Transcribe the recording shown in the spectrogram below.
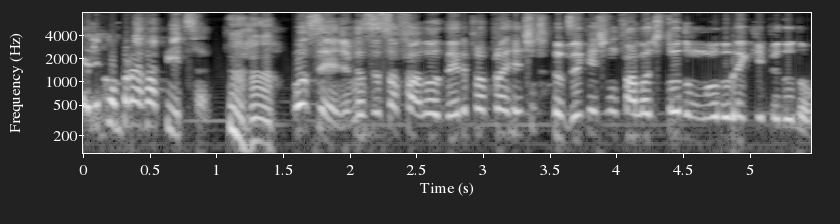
Ele comprava pizza. Ou seja, você só falou dele pra, pra gente não dizer que a gente não falou de todo mundo da equipe do Doom.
